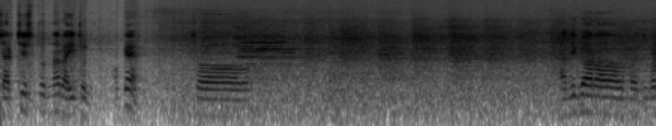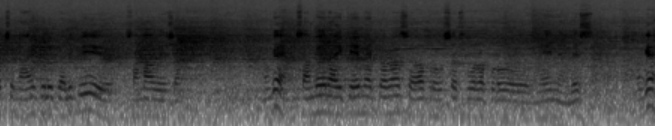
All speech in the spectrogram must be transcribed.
చర్చిస్తున్న రైతులు ఓకే. సో అధికార ప్రతిపక్ష నాయకులు కలిపి సమావేశం. Okay, somewhere I came across a process for a pro name in this. Okay.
